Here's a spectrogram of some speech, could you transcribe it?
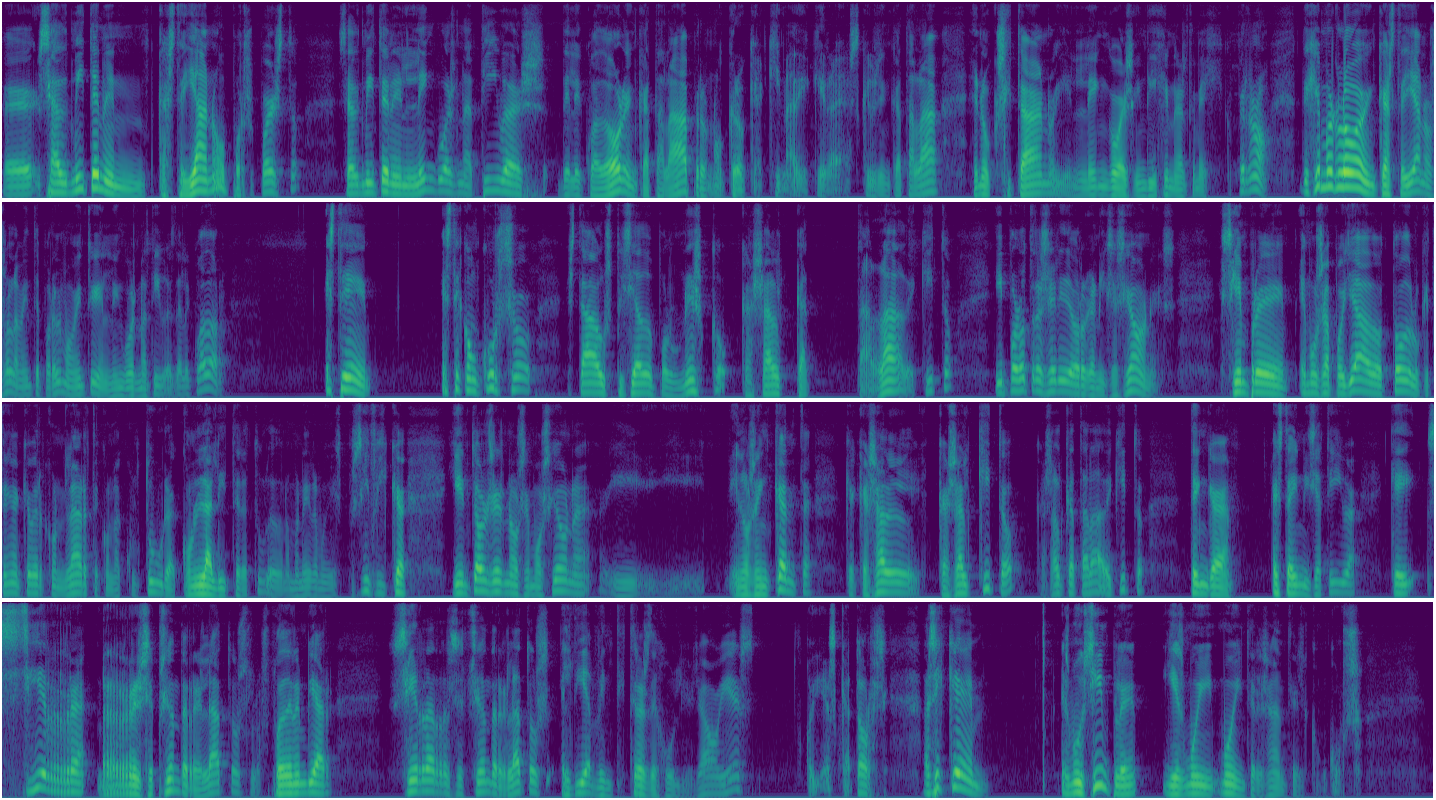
Eh, se admiten en castellano, por supuesto, se admiten en lenguas nativas del Ecuador, en catalán, pero no creo que aquí nadie quiera escribir en catalán, en occitano y en lenguas indígenas de México. Pero no, dejémoslo en castellano solamente por el momento y en lenguas nativas del Ecuador. Este, este concurso está auspiciado por UNESCO, Casal Catalán Talá de Quito y por otra serie de organizaciones. Siempre hemos apoyado todo lo que tenga que ver con el arte, con la cultura, con la literatura de una manera muy específica y entonces nos emociona y, nos encanta que Casal, Casal Quito, Casal Catalá de Quito, tenga esta iniciativa que cierra recepción de relatos, los pueden enviar, cierra recepción de relatos el día 23 de julio. Ya hoy es, hoy es 14. Así que es muy simple y es muy, muy interesante el concurso.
